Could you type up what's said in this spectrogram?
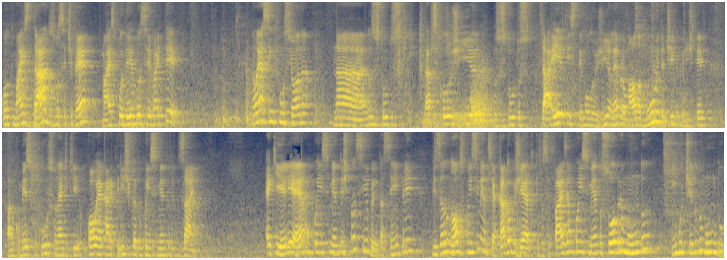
Quanto mais dados você tiver, mais poder você vai ter. Não é assim que funciona na, nos estudos da psicologia, nos estudos da epistemologia, lembra uma aula muito antiga que a gente teve lá no começo do curso, né, de que qual é a característica do conhecimento do design? É que ele é um conhecimento expansivo, ele está sempre visando novos conhecimentos. E a cada objeto que você faz é um conhecimento sobre o mundo, embutido no mundo,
